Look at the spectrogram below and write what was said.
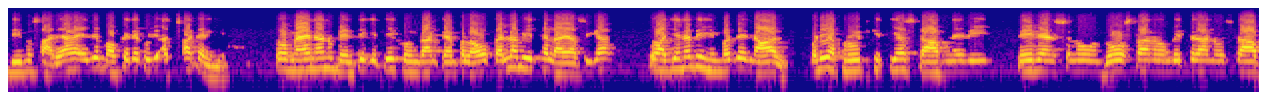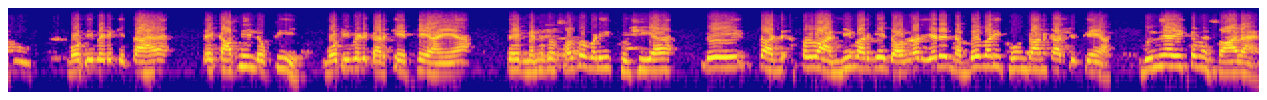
ਦਿਵਸ ਆ ਰਿਹਾ ਹੈ, ਇਹਦੇ ਮੌਕੇ ਤੇ ਕੁਝ ਅੱਛਾ ਕਰੀਏ। ਤੋਂ ਮੈਂ ਇਹਨਾਂ ਨੂੰ ਬੇਨਤੀ ਕੀਤੀ, ਖੂਨਦਾਨ ਕੈਂਪ ਲਾਓ। ਪਹਿਲਾਂ ਵੀ ਇੱਥੇ ਲਾਇਆ ਸੀਗਾ, ਤੋਂ ਅੱਜ ਇਹਨਾਂ ਦੀ ਹਿੰਮਤ ਦੇ ਨਾਲ ਬੜੀ ਅਪਰੋਚ ਕੀਤੀ ਆ ਸਟਾਫ ਨੇ ਵੀ ਪੇਰੈਂਟਸ ਨੂੰ, ਦੋਸਤਾਂ ਨੂੰ, ਮਿੱਤਰਾਂ ਨੂੰ ਸਟਾਫ ਨੂੰ ਮੋਟੀਵੇਟ ਕੀਤਾ ਹੈ। ਤੇ ਕਾਫੀ ਲੋਕੀ ਮੋਟੀਵੇਟ ਕਰਕੇ ਇੱਥੇ ਆਏ ਆ। ਤੇ ਮੈਨੂੰ ਤਾਂ ਸਭ ਤੋਂ ਬੜੀ ਖੁਸ਼ੀ ਆ ਵੀ ਤੁਹਾਡੇ, ਭਲਵਾਨ ਜੀ ਵਰਗੇ ਡੋਨਰ ਜਿਹੜੇ 90 ਵਾਰੀ ਖੂਨਦਾਨ ਕਰ ਚੁੱਕੇ ਆ, ਦੁਨੀਆ ਦੀ ਇੱਕ ਮਿਸਾਲ ਹੈ।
